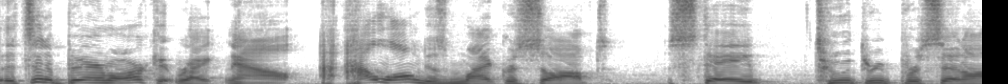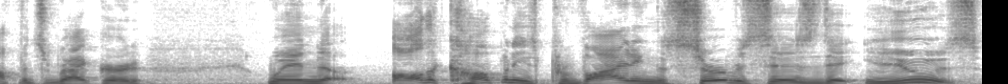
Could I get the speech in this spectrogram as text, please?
It's in a bear market right now. How long does Microsoft stay two, three percent off its record when all the companies providing the services that use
